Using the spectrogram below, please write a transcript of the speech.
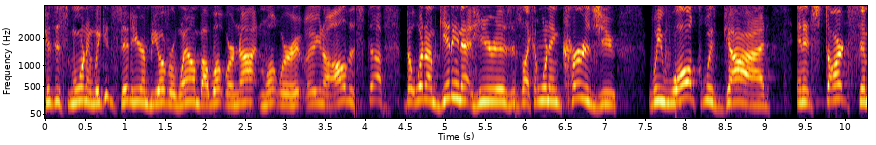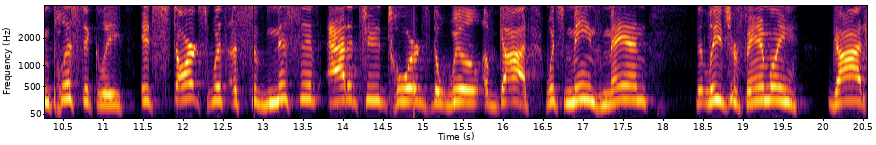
Because this morning we could sit here and be overwhelmed by what we're not and what we're, you know, all this stuff. But what I'm getting at here is, is like, I want to encourage you. We walk with God, and it starts simplistically. It starts with a submissive attitude towards the will of God, which means, man that leads your family, God,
